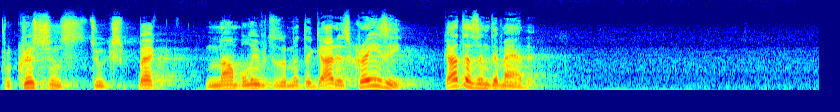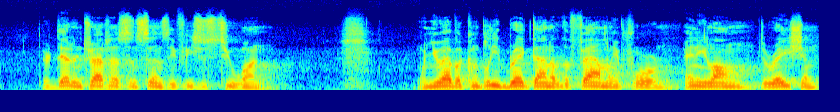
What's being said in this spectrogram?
For Christians to expect non believers to submit to God is crazy. God doesn't demand it. They're dead in trespasses and sins, Ephesians 2 1. When you have a complete breakdown of the family for any long duration,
